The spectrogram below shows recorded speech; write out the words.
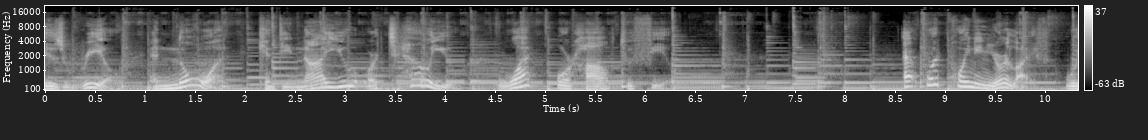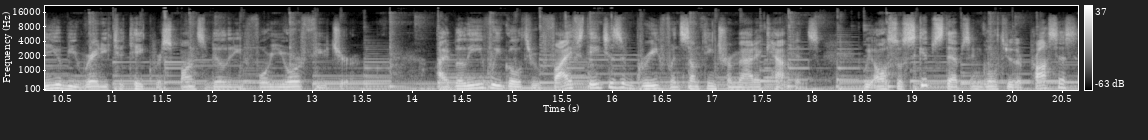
is real, and no one can deny you or tell you what or how to feel. At what point in your life will you be ready to take responsibility for your future? I believe we go through five stages of grief when something traumatic happens. We also skip steps and go through the process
